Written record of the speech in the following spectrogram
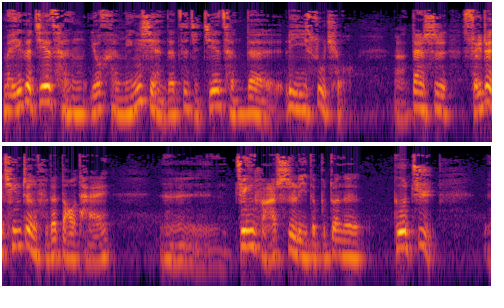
每一个阶层有很明显的自己阶层的利益诉求啊，但是随着清政府的倒台，嗯，军阀势力的不断的割据，嗯，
